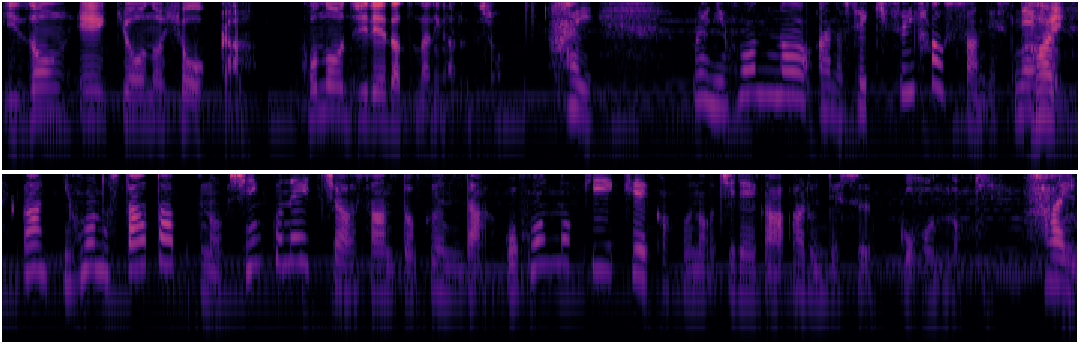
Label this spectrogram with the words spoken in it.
依存影響の評価この事例だと何があるんでしょう？はい。これ日本のあの積水ハウスさんですね、はい、が日本のスタートアップのシンクネイチャーさんと組んだ5本の木計画の事例があるんです。5本の木。はい、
